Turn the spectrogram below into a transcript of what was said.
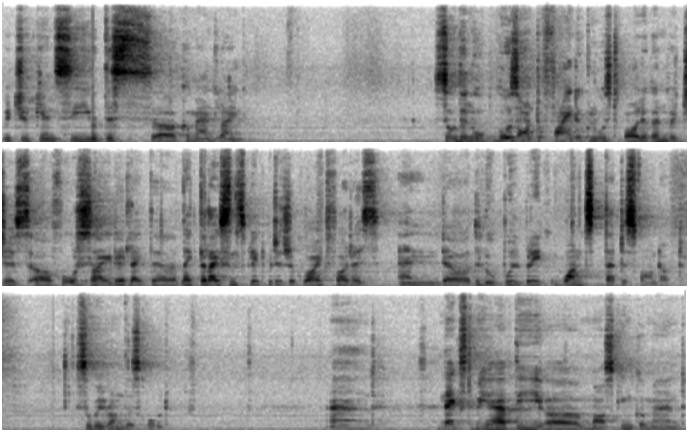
which you can see with this uh, command line so the loop goes on to find a closed polygon which is uh, four-sided like the like the license plate which is required for us and uh, the loop will break once that is found out. So we'll run this code. And next we have the uh, masking command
